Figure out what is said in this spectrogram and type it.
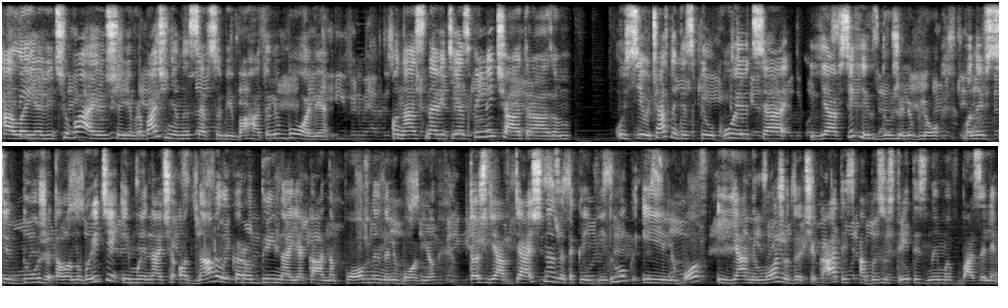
Але я відчуваю, що Євробачення несе в собі багато любові. У нас навіть є спільний чат разом. Усі учасники спілкуються. Я всіх їх дуже люблю. Вони всі дуже талановиті, і ми, наче одна велика родина, яка наповнена любов'ю. Тож я вдячна за такий відгук і любов, і я не можу дочекатись, аби зустрітись з ними в Базелі.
